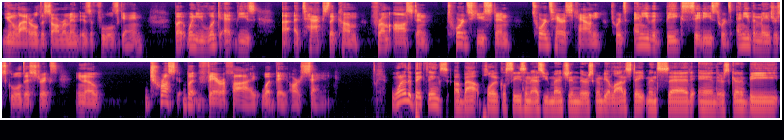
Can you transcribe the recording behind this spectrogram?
unilateral disarmament is a fool's game. But when you look at these uh, attacks that come from Austin towards Houston, towards Harris County, towards any of the big cities, towards any of the major school districts, you know, trust but verify what they are saying. One of the big things about political season, as you mentioned, there's going to be a lot of statements said, and there's going to be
